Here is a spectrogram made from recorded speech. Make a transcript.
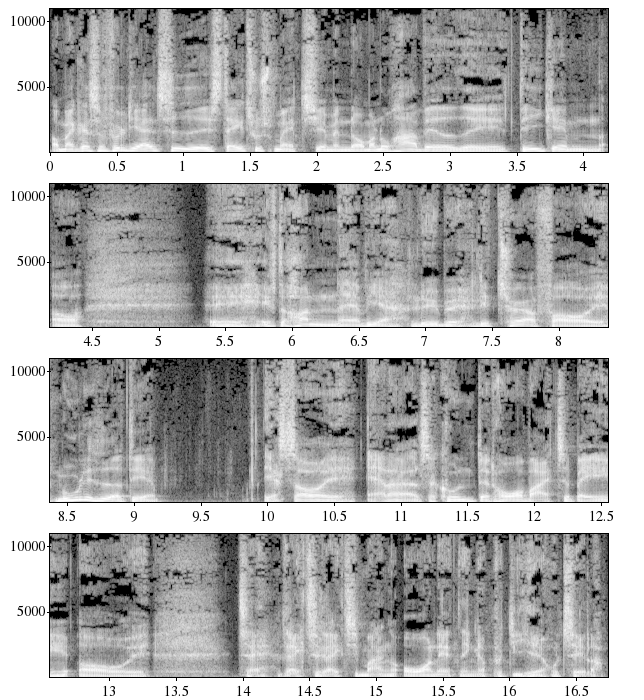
Og man kan selvfølgelig altid øh, statusmatche, men når man nu har været øh, det igennem, og øh, efterhånden er vi at løbe lidt tør for øh, muligheder der, ja, så øh, er der altså kun den hårde vej tilbage og øh, tage rigtig, rigtig mange overnatninger på de her hoteller.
